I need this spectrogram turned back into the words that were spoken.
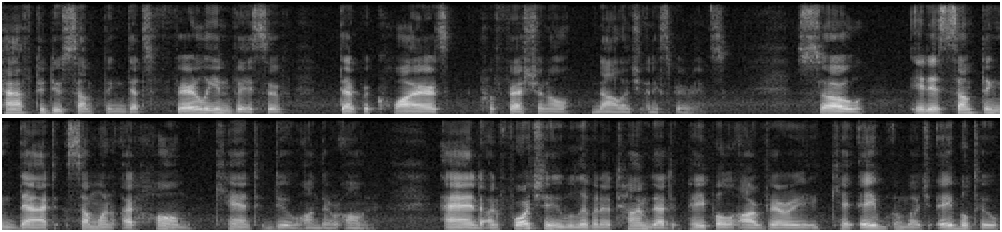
have to do something that's fairly invasive that requires professional knowledge and experience. So it is something that someone at home can't do on their own. And unfortunately, we live in a time that people are very much able to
